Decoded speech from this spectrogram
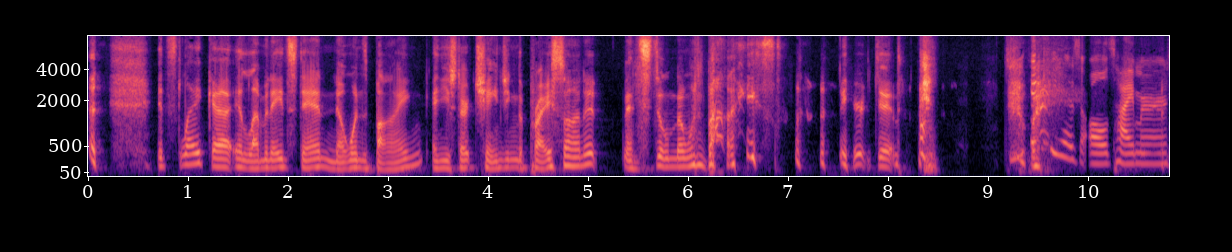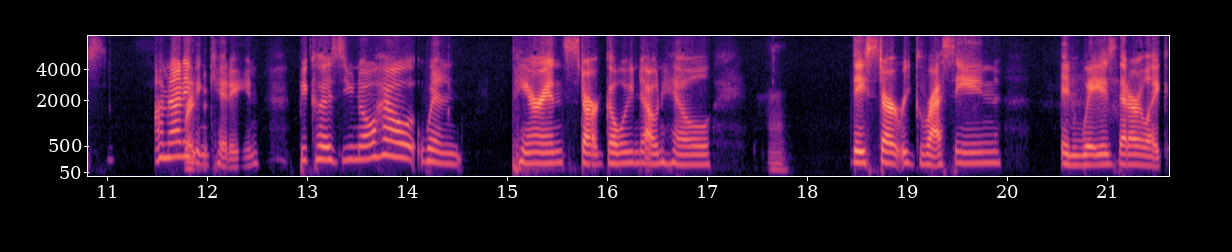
It's like uh, a lemonade stand no one's buying, and you start changing the price on it, and still no one buys. You're a kid. do you think he has Alzheimer's? I'm not Right. even kidding. Because you know how when parents start going downhill, Mm. they start regressing in ways that are like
